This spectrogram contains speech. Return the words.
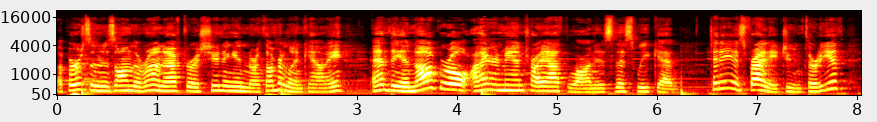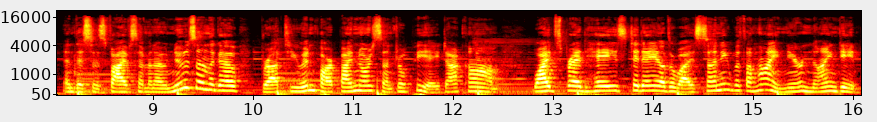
A person is on the run after a shooting in Northumberland County, and the inaugural Ironman Triathlon is this weekend. Today is Friday, June 30th, and this is 570 News on the Go, brought to you in part by NorthCentralPA.com. Widespread haze today, otherwise sunny with a high near 90.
